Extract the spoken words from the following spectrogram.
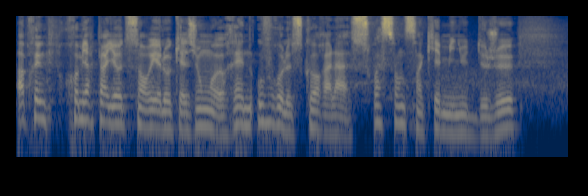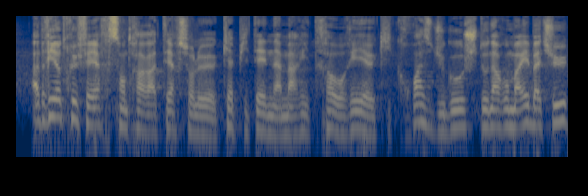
Après une première période sans réelle occasion, Rennes ouvre le score à la 65e minute de jeu. Adrien Truffert centrera à terre sur le capitaine Amari Traoré qui croise du gauche. Donnarumma est battu.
